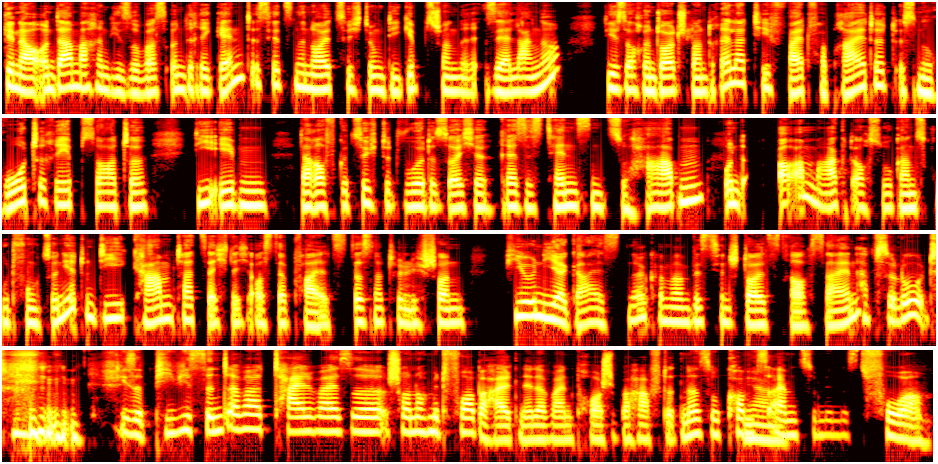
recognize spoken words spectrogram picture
Genau, und da machen die sowas. Und Regent ist jetzt eine Neuzüchtung, die gibt es schon sehr lange. Die ist auch in Deutschland relativ weit verbreitet, ist eine rote Rebsorte, die eben darauf gezüchtet wurde, solche Resistenzen zu haben und am Markt auch so ganz gut funktioniert. Und die kam tatsächlich aus der Pfalz. Das ist natürlich schon Pioniergeist, ne? Können wir ein bisschen stolz drauf sein. Absolut. Diese Piwis sind aber teilweise schon noch mit Vorbehalten in der Weinbranche behaftet, ne? So kommt es ja. einem zumindest vor.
